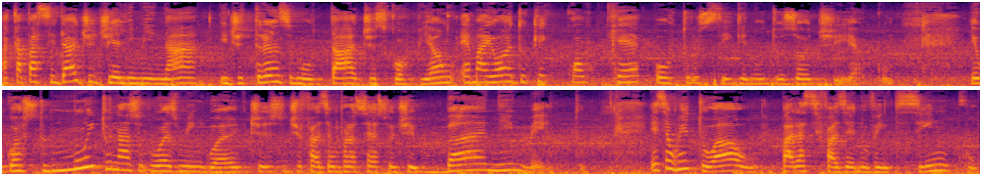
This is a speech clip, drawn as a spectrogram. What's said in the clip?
A capacidade de eliminar e de transmutar de escorpião é maior do que qualquer outro signo do zodíaco. Eu gosto muito nas luas minguantes de fazer um processo de banimento. Esse é um ritual para se fazer no 25,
